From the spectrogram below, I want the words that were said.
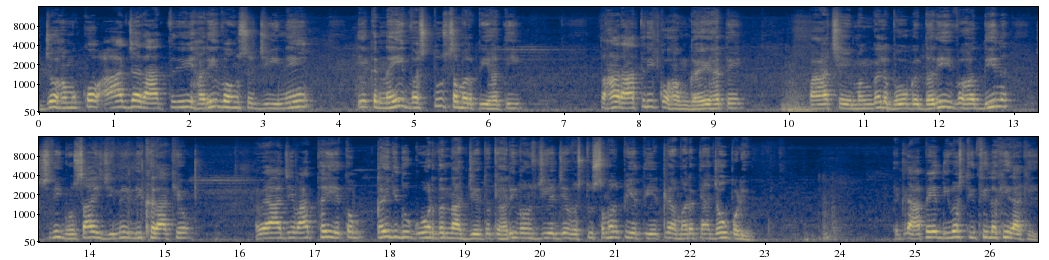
जो हमको आज रात्रि हरिवंशजीने એક નઈ વસ્તુ સમર્પી હતી ત્યાં રાત્રિ કો હમ ગયે હતે પાછે મંગલ ભોગ ધરી વહ દિન શ્રી ગુસાઈજીને લીખ રાખ્યો હવે આ જે વાત થઈ એ તો કહી દીધું ગોવર્ધનનાથજીએ તો કે હરિવંશજીએ જે વસ્તુ સમર્પી હતી એટલે અમારે ત્યાં જવું પડ્યું. એટલે આપે દિવસ તિથિ લખી રાખી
